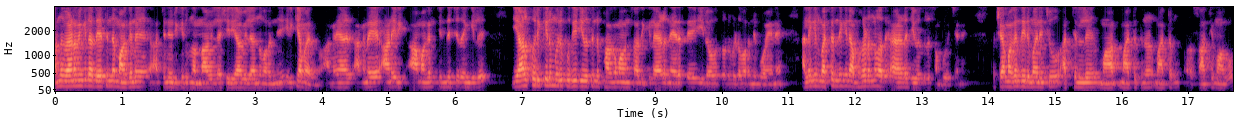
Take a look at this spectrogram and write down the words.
അന്ന് വേണമെങ്കിൽ അദ്ദേഹത്തിന്റെ മകന് അച്ഛനെ ഒരിക്കലും നന്നാവില്ല ശരിയാവില്ല എന്ന് പറഞ്ഞ് ഇരിക്കാമായിരുന്നു. അങ്ങനെ അങ്ങനെ ആണ് ആ മകൻ ചിന്തിച്ചതെങ്കിൽ ഇയാൾക്ക് ഒരിക്കലും ഒരു പുതിയ ജീവിതത്തിന്റെ ഭാഗമാവാൻ സാധിക്കില്ല. അയാൾ നേരത്തെ ഈ ലോകത്തോട് വിട പറഞ്ഞു പോയേനെ. അല്ലെങ്കിൽ മറ്റെന്തെങ്കിലും അപകടങ്ങൾ അയാളുടെ ജീവിതത്തിൽ സംഭവിച്ചേനെ. പക്ഷെ ആ മകൻ തീരുമാനിച്ചു അച്ഛനിൽ മാറ്റത്തിന് മാറ്റം സാധ്യമാകും.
